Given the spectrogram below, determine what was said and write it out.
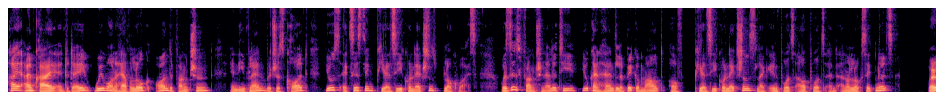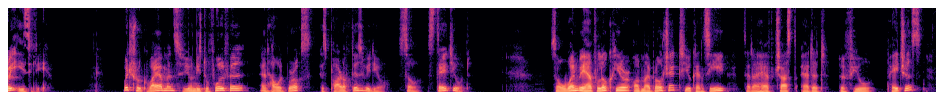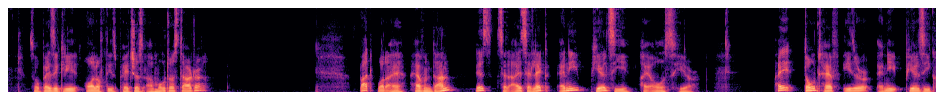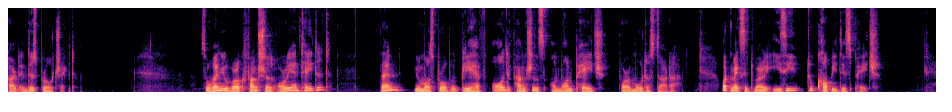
Hi, I'm Kai and today we want to have a look on the function in ePlan which is called use existing PLC connections blockwise. With this functionality you can handle a big amount of PLC connections like inputs, outputs and analog signals very easily. Which requirements you need to fulfill and how it works is part of this video, so stay tuned. So when we have a look here on my project you can see that I have just added a few pages so basically all of these pages are motor starter. But what I haven't done is that I select any PLC IOs here. I don't have either any PLC card in this project. So when you work functional orientated, then you most probably have all the functions on one page for a motor starter. What makes it very easy to copy this page.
